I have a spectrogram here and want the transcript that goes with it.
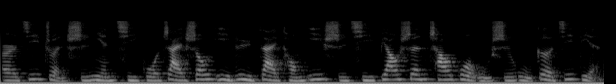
而基准十年期国债收益率在同一时期飙升超过五十五个基点，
